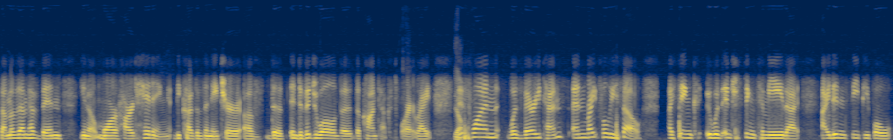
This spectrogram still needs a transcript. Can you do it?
Some of them have been, you know, more hard hitting because of the nature of the individual, the the context for it, right? Yeah. This one was very tense and rightfully so. I think it was interesting to me that I didn't see people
